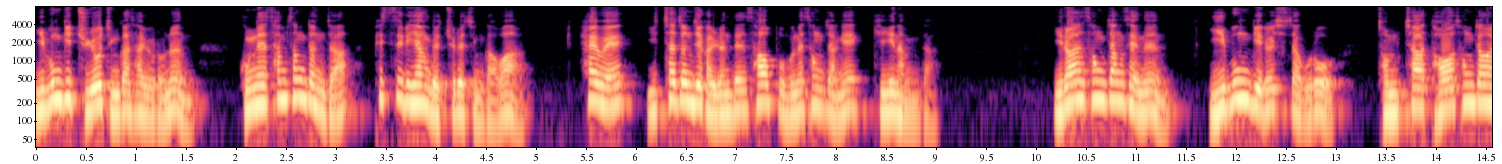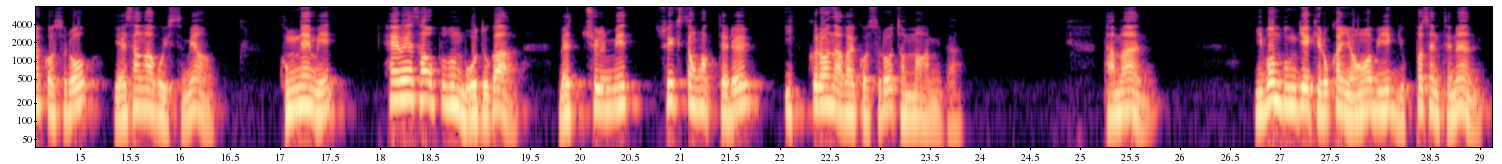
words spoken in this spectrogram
2분기 주요 증가 사유로는 국내 삼성전자 P3 향 매출의 증가와 해외 2차 전지 관련된 사업 부분의 성장에 기인합니다. 이러한 성장세는 2분기를 시작으로 점차 더 성장할 것으로 예상하고 있으며 국내 및 해외 사업 부분 모두가 매출 및 수익성 확대를 이끌어 나갈 것으로 전망합니다. 다만 이번 분기에 기록한 영업이익 6%는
